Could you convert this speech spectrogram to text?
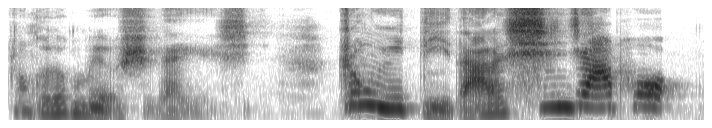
中国都没有实弹演习，终于抵达了新加坡，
